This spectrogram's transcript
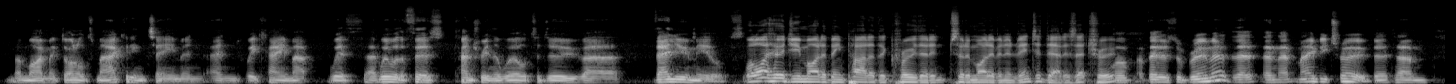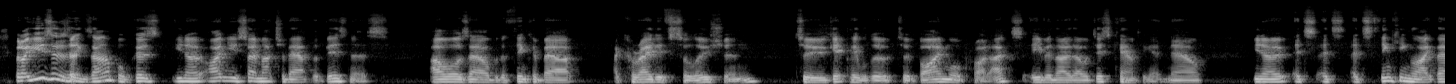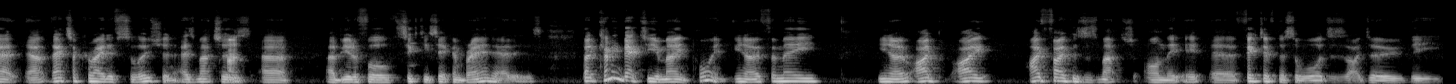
my McDonald's marketing team, and, and we came up with uh, we were the first country in the world to do uh, value meals. Well, I heard you might have been part of the crew that sort of might have invented that. Is that true? Well, there's a rumor that, and that may be true, but um, but I use it as an example because you know I knew so much about the business I was able to think about a creative solution to get people to, to buy more products, even though they were discounting it. Now, you know, it's it's it's thinking like that. Uh, that's a creative solution as much as uh, a beautiful sixty second brand ad is. But coming back to your main point, you know, for me, you know, I I I focus as much on the uh, effectiveness awards as I do the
